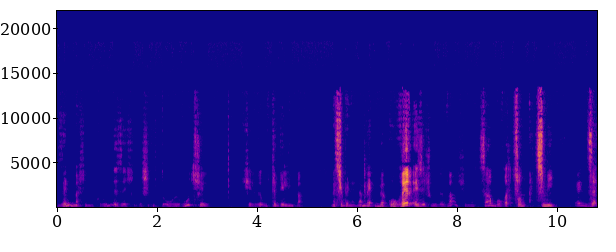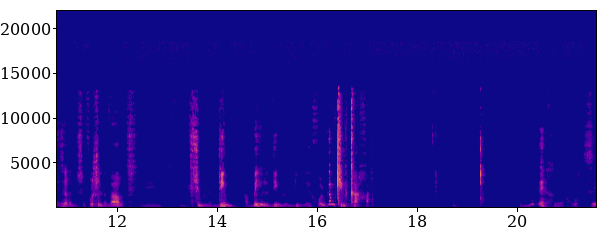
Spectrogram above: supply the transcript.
זה מה שקוראים לזה שיש התעוררות של, של ראותא דליבה. זאת שבן אדם מעורר איזשהו דבר שנוצר בו רצון עצמי. זה, זה הרי בסופו של דבר, אה, כשמלמדים, הרבה ילדים לומדים לאכול גם כן ככה. הוא לא בהכרח רוצה אה,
